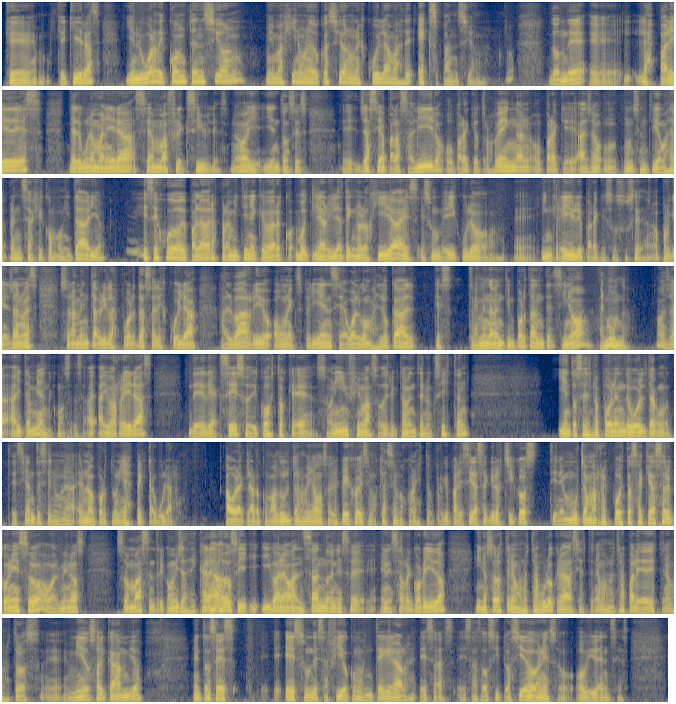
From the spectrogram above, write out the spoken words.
que, que quieras, y en lugar de contención, me imagino una educación, una escuela más de expansión, donde eh, las paredes de alguna manera sean más flexibles, y, entonces eh, ya sea para salir o para que otros vengan o para que haya un, sentido más de aprendizaje comunitario. Ese juego de palabras para mí tiene que ver con... claro, y la tecnología es, un vehículo eh, increíble para que eso suceda, ¿no? porque ya no es solamente abrir las puertas a la escuela, al barrio o a una experiencia o algo más local, que es tremendamente importante, sino al mundo. Ya hay también, como hay, barreras de, acceso y costos que son ínfimas o directamente no existen. Y entonces nos ponen de vuelta, como te decía antes, en una, en una oportunidad espectacular. Ahora, claro, como adultos nos miramos al espejo y decimos, ¿qué hacemos con esto? Porque pareciera ser que los chicos tienen muchas más respuestas a qué hacer con eso, o al menos son más, entre comillas, descarados y, van avanzando en ese, en ese recorrido. Y nosotros tenemos nuestras burocracias, tenemos nuestras paredes, tenemos nuestros eh, miedos al cambio. Entonces e, es un desafío cómo integrar esas, esas dos situaciones o, vivencias.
